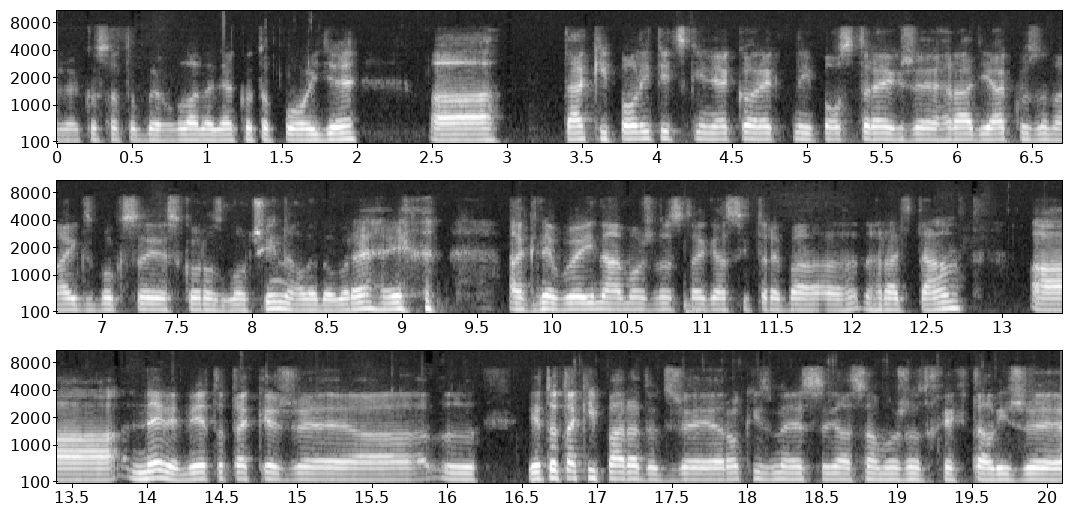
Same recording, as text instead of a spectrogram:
že ako sa to bude ovládať, ako to pôjde. A taký politicky nekorektný postreh, že hrať Yakuza na Xboxe je skoro zločin, ale dobre, hej. Ak nebude iná možnosť, tak asi treba hrať tam. A neviem, je to také, že je to taký paradox, že roky sme sa možno chechtali, že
